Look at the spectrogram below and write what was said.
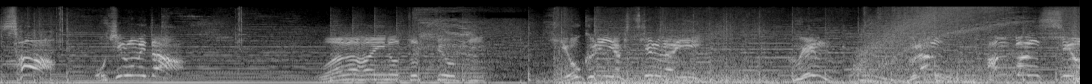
さあお披露目だ！我が輩のとっておき記憶に焼き付けるがいい！グエングランアンバンシオン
